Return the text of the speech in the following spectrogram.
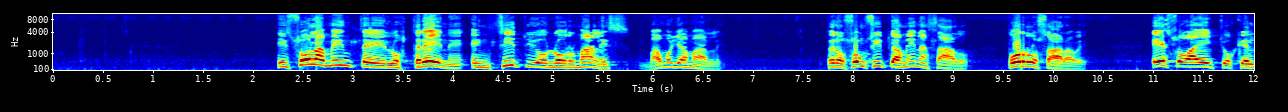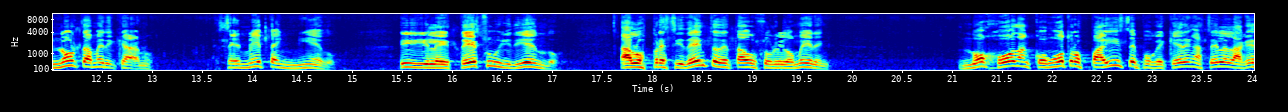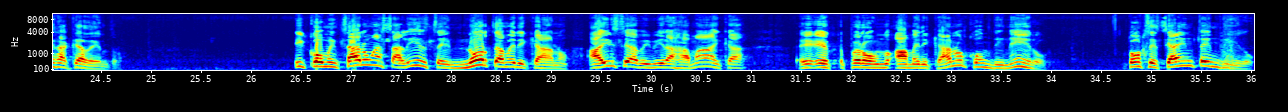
Y solamente los trenes en sitios normales, vamos a llamarle, pero son sitios amenazados por los árabes. Eso ha hecho que el norteamericano se meta en miedo y le esté sugiriendo a los presidentes de Estados Unidos, miren, no jodan con otros países porque quieren hacerle la guerra aquí adentro. Y comenzaron a salirse norteamericanos, a irse a vivir a Jamaica, eh, eh, pero americanos con dinero. Entonces se ha entendido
